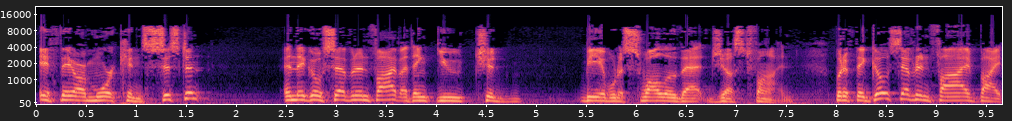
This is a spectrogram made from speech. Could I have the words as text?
If they are more consistent and they go seven and five, I think you should be able to swallow that just fine. But if they go seven and five by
